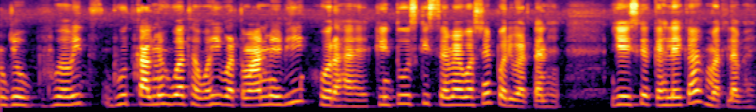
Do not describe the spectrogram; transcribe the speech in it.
जो भविष्य भूतकाल में हुआ था, वही वर्तमान में भी हो रहा है। किंतु उसकी समय बस में परिवर्तन है। ये इसके कहले का मतलब है।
